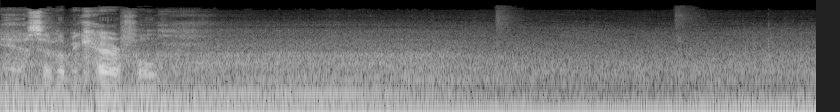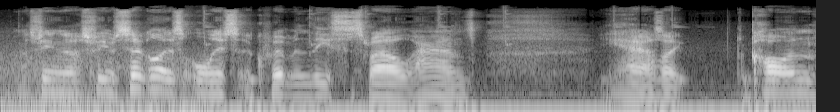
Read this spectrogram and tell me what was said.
yeah, so got to be careful. Think I still got this, all this equipment lease as well, and yeah, I was like, cotton.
